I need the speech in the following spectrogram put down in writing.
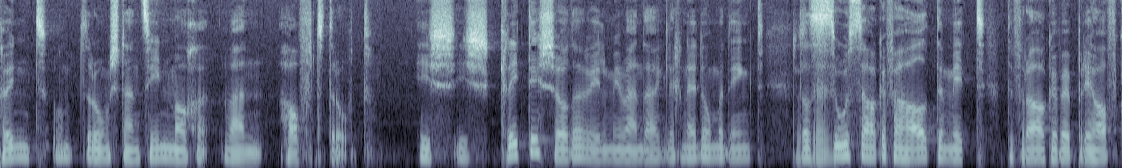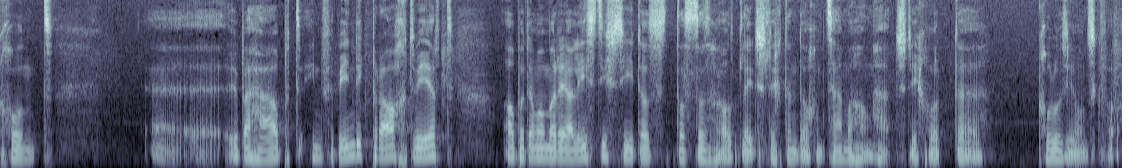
könnte unter Umständen Sinn machen, wenn Haft droht. Ist, ist kritisch, oder? Weil wir wollen eigentlich nicht unbedingt, das dass das Aussageverhalten mit der Frage, ob jemand in Haft kommt, äh, überhaupt in Verbindung gebracht wird. Aber da muss man realistisch sein, dass, dass das halt letztlich dann doch einen Zusammenhang hat. Stichwort äh, Kollusionsgefahr.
